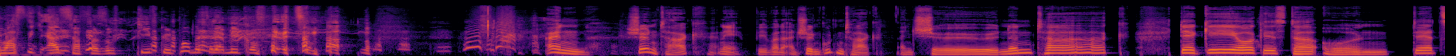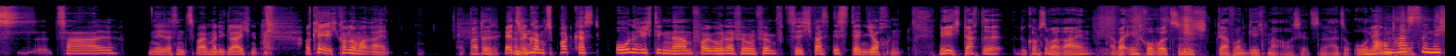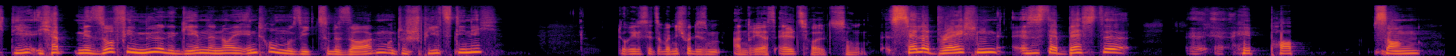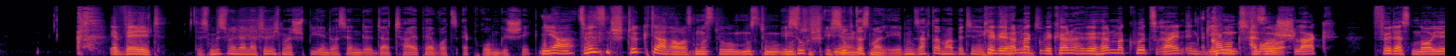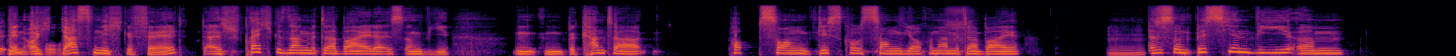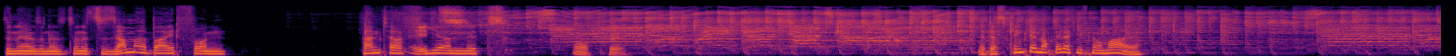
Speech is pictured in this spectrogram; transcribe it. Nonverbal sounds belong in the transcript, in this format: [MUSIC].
Du hast nicht ernsthaft versucht, Tiefkühlpommes in der Mikrowelle zu machen. Einen schönen Tag. Nee, wie war da? Einen schönen guten Tag. Einen schönen Tag. Der Georg ist da und der Z Zahl. Nee, das sind zweimal die gleichen. Okay, ich komme noch mal rein. Warte. Herzlich Mhm. willkommen zu Podcast ohne richtigen Namen, Folge 155. Was ist denn Jochen? Nee, ich dachte, du kommst noch mal rein, aber Intro wolltest du nicht, davon gehe ich mal aus jetzt. Ne? Also ohne Warum Intro. hast du nicht die? Ich habe mir so viel Mühe gegeben, eine neue Intro-Musik zu besorgen und du spielst die nicht? Du redest jetzt aber nicht von diesem Andreas Elsholz-Song. Celebration, es ist der beste äh, Hip-Hop-Song der Welt. Das müssen wir dann natürlich mal spielen. Du hast ja eine Datei per WhatsApp rumgeschickt. Ja, zumindest ein Stück daraus musst du, musst du, Ich musst such, du ich spielen. such das mal eben. Sag doch mal bitte Okay, wir hören mal, wir hören, wir hören mal kurz rein in Georgs also- Vorschlag für das neue Wenn Intro. euch das nicht gefällt, da ist Sprechgesang mit dabei, da ist irgendwie ein, ein bekannter Pop-Song, Disco-Song, wie auch immer mit dabei. Mhm. Das ist so ein bisschen wie ähm, so, eine, so, eine, so eine Zusammenarbeit von Fanta 4 AIDS. mit. Oh, schön. Ja, das klingt ja noch relativ normal.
